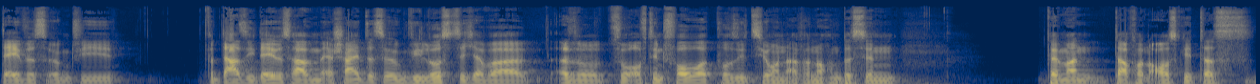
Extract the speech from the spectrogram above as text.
Davis irgendwie, da sie Davis haben, erscheint es irgendwie lustig, aber also so auf den Forward-Positionen einfach noch ein bisschen, wenn man davon ausgeht, dass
